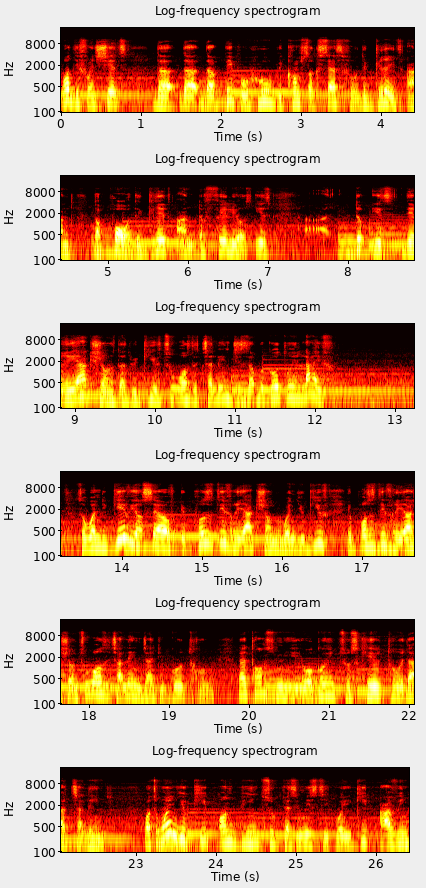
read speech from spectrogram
what differentiates the, the, the people who become successful, the great and the poor, the great and the failures, is, uh, is the reactions that we give towards the challenges that we go through in life. So when you give yourself a positive reaction, when you give a positive reaction towards the challenge that you go through, then trust me, you are going to scale through that challenge. But when you keep on being too pessimistic, when you keep having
